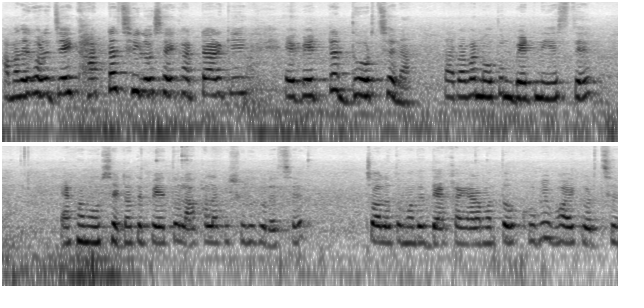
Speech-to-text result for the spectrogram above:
আমাদের ঘরে যেই খাটটা ছিল, সেই খাটটা আর কি এই বেডটা ধরছে না। তারপর আবার নতুন বেড নিয়ে এসছে। এখন ও সেটাতে পেয়ে তো লাফালাফি শুরু করেছে। চলো তোমাদের দেখাই। আর আমার তো খুবই ভয় করছে।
